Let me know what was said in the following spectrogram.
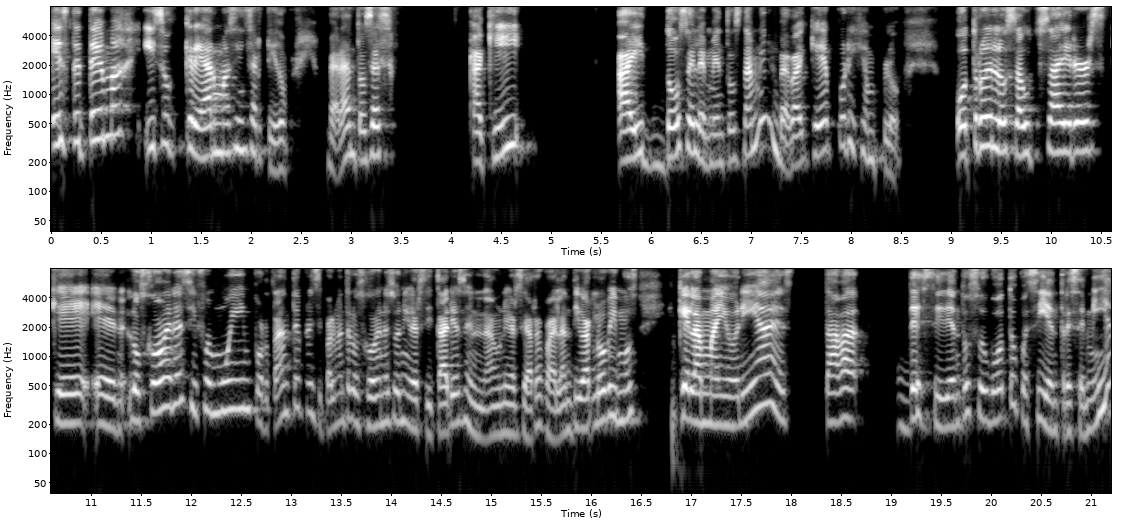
este tema hizo crear más incertidumbre, ¿verdad? Entonces, aquí hay dos elementos también, ¿verdad? Que, por ejemplo, otro de los outsiders que eh, los jóvenes sí fue muy importante, principalmente los jóvenes universitarios en la Universidad Rafael Antibar, lo vimos, que la mayoría estaba decidiendo su voto, pues sí, entre Semilla,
